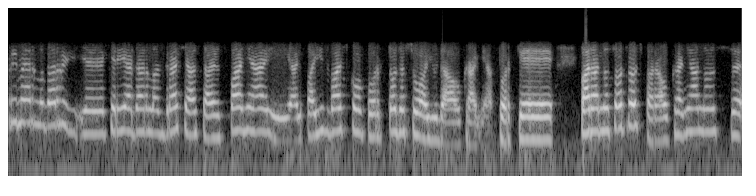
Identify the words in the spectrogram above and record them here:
primer lugar, eh, quería dar las gracias a España y al País Vasco por toda su ayuda a Ucrania, porque para nosotros, para ucranianos, eh,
